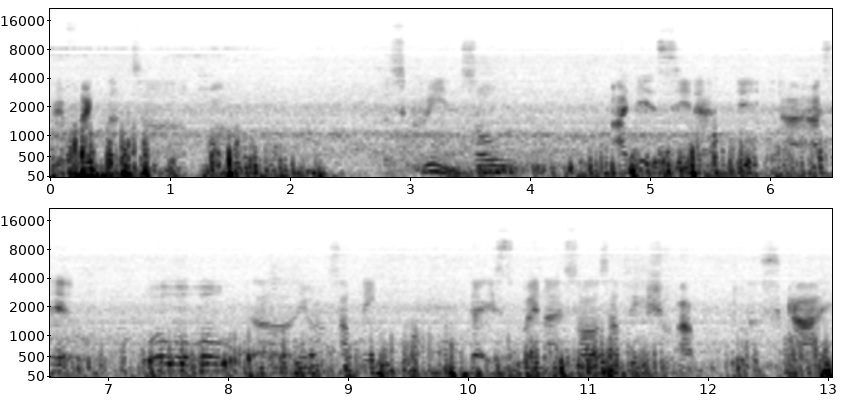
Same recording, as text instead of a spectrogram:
reflected uh, upon the screen. So I did see that. It, I, I said, whoa, whoa, whoa, uh, you know, something. That is when I saw something shoot up to the sky.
